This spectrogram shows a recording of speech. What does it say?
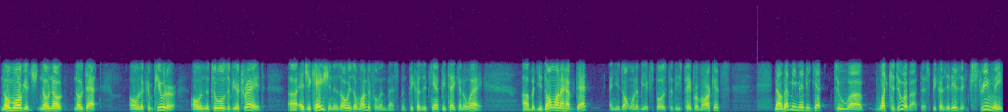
No mortgage, no note, no debt. Own a computer, own the tools of your trade. Uh, education is always a wonderful investment because it can't be taken away. Uh, but you don't want to have debt and you don't want to be exposed to these paper markets. Now, let me maybe get to uh, what to do about this because it is extremely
